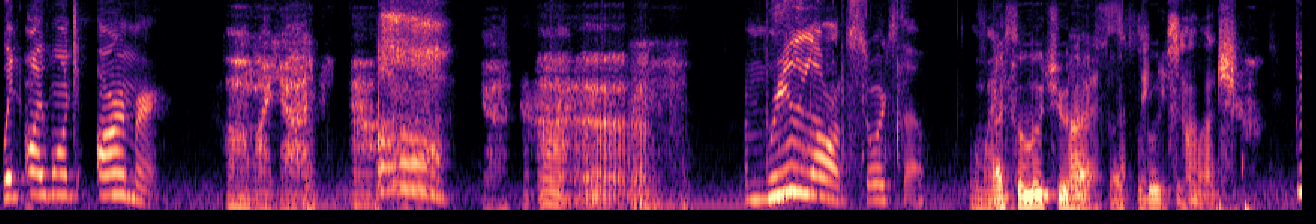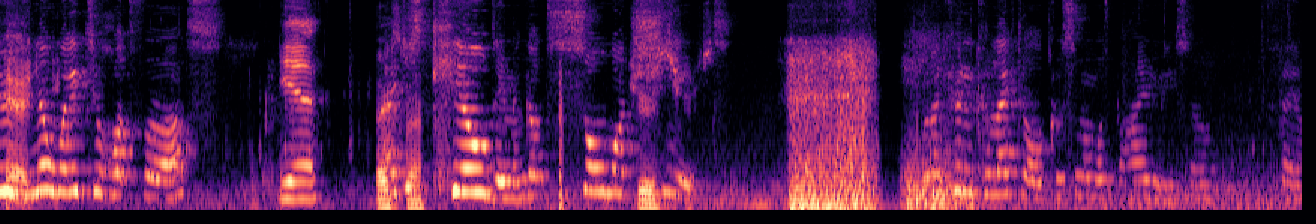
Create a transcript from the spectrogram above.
when I want armor? Oh my god. Oh, God. I'm really low on swords though. Oh my I salute you, god. Hess. I Thank you salute you. so much. Dude, Yeah. you know way too hot for us? Yeah. I Thanks, man. just killed him and got so much Cheers, shit. But I couldn't collect all because someone was behind me, so fail.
